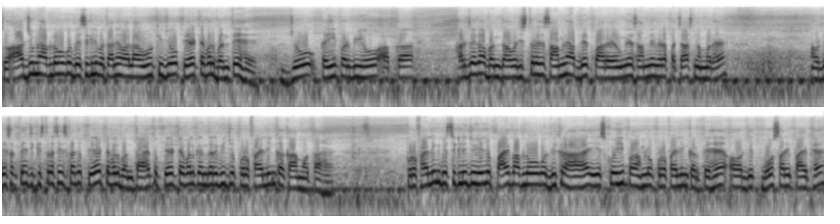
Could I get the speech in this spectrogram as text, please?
तो आज जो मैं आप लोगों को बेसिकली बताने वाला हूँ कि जो पेयर टेबल बनते हैं, जो कहीं पर भी हो, आपका हर जगह बनता होगा, जिस तरह से सामने आप देख पा रहे होंगे, सामने मेरा पचास नंबर है। और देख सकते हैं कि किस तरह से इसका जो पेयर टेबल बनता है तो पेयर टेबल के अंदर भी जो प्रोफाइलिंग का काम होता है। प्रोफाइलिंग बेसिकली जो ये जो पाइप आप लोगों को दिख रहा है इसको ही हम लोग प्रोफाइलिंग करते हैं और बहुत सारी पाइप है,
